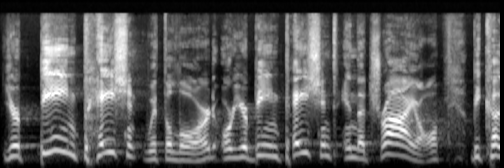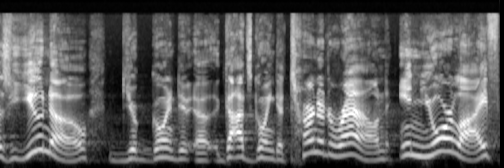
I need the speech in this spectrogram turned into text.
You're being patient with the Lord, or you're being patient in the trial because you know you're going to, uh, God's going to turn it around in your life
